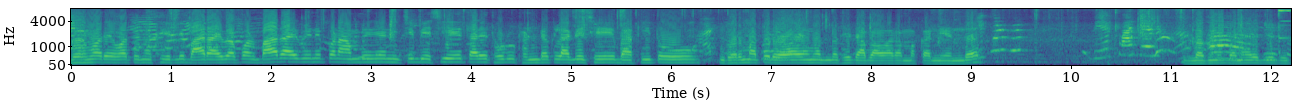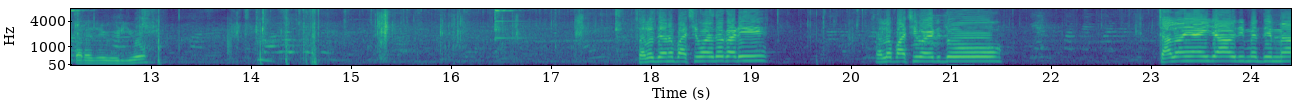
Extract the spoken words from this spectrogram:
ઘરમાં રહેવાતું નથી, એટલે બહાર આવ્યા પણ, બહાર આવીને પણ આંબલીને નીચે બેસીએ, ત્યારે થોડું ઠંડક લાગે છે. બાકી તો ઘરમાં તો રહેવાય એમ જ નથી ધાબાવાળા મકાનની અંદર. લગ્ન બનાવી દે જોતા રહેજો વીડિયો. ચલો તેને પાછી વાળી દો ગાડી ચલો, પાછી વાળી દો ચાલો, અહીંયા આવી જાઓ ધીમે ધીમે.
